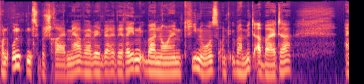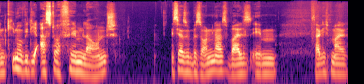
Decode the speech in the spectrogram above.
von unten zu beschreiben, ja, weil wir, wir reden über neuen Kinos und über Mitarbeiter. Ein Kino wie die Astor Film Lounge ist ja so besonders, weil es eben, sage ich mal,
